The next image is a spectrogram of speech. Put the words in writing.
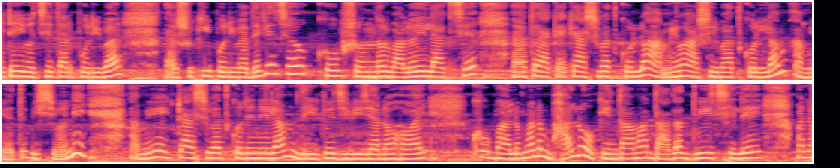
এটাই হচ্ছে তার পরিবার, তার সুখী পরিবার। দেখেছ? খুব সুন্দর, ভালোই লাগছে। তো একে একে আশীর্বাদ করল, আমিও আশীর্বাদ করলাম। আমিও তো বিশ্বনি আমিও একটু আশীর্বাদ করে নিলাম। দীর্ঘজীবী যেন হয়, খুব ভালো মানে ভালো। কিন্তু আমার দাদার দুই ছেলে মানে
